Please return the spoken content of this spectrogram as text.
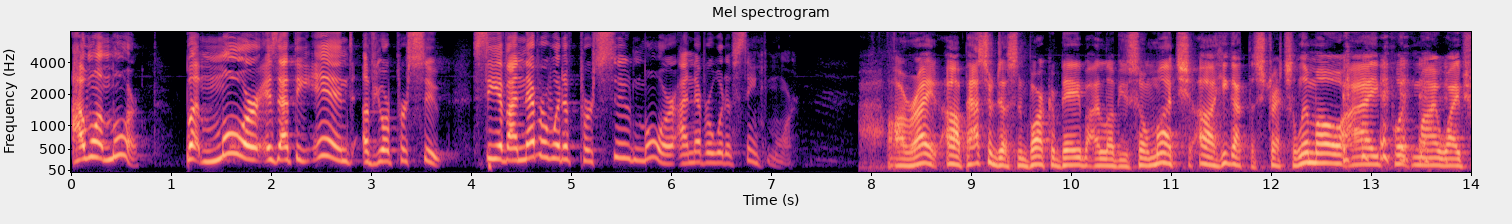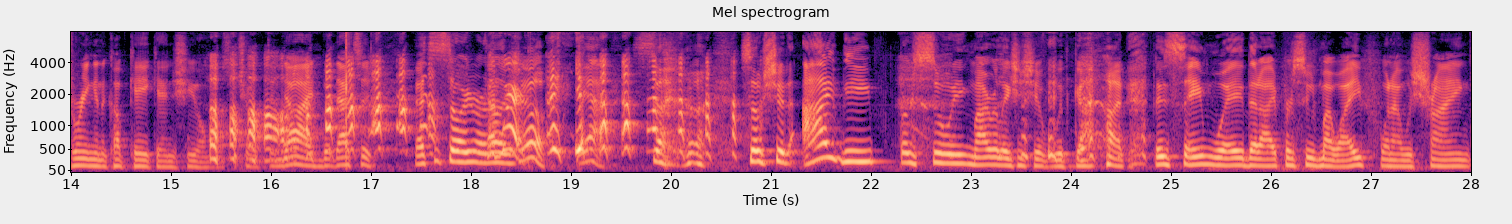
I want more. But more is at the end of your pursuit. See, if I never would have pursued more, I never would have seen more. All right, uh, Pastor Dustin Barker, babe, I love you so much. Uh, he got the stretch limo. I put my wife's ring in a cupcake, and she almost choked and died. But that's a that's a story for another show. Yeah. So, so should I be pursuing my relationship with God the same way that I pursued my wife when I was trying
